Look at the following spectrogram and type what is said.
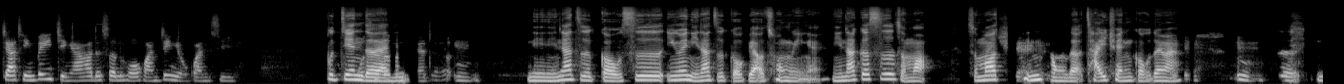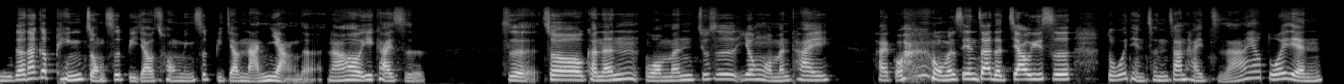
家庭背景啊、他的生活环境有关系。不见得嗯，你你那只狗是因为你那只狗比较聪明诶，你那个是什么什么品种的柴犬狗对吗？嗯，是你的那个品种是比较聪明，是比较难养的。然后一开始是，就可能我们就是用我们太太过，我们现在的教育是多一点称赞孩子啊，要多一点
